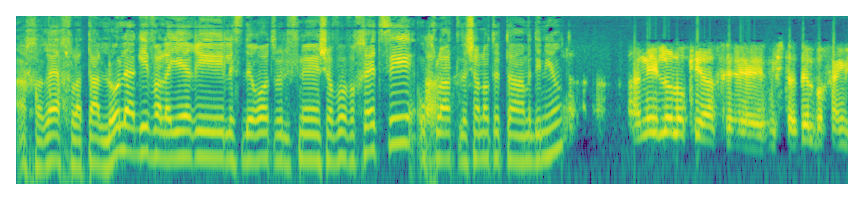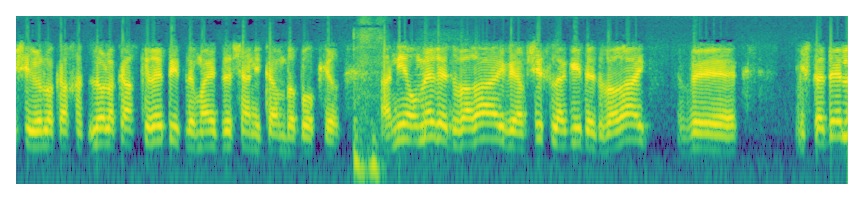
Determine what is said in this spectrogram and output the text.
אחרי החלטה לא להגיב על הירי לשדרות ולפני שבוע וחצי, הוחלט לשנות את המדיניות? אני לא לוקח, אה, משתדל בחיים שלי לא לקחת, לא לקח קרדיט למעט זה שאני קם בבוקר. אני אומר את דבריי ואמשיך להגיד את דבריי, ומשתדל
